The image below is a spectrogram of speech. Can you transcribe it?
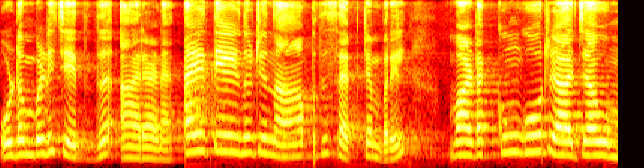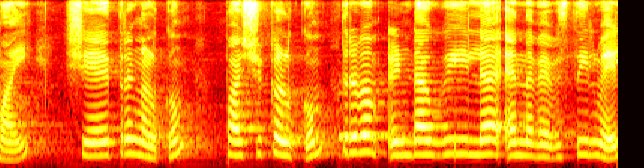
ഉടമ്പടി ചെയ്തത് ആരാണ്? ആയിരത്തി എഴുന്നൂറ്റി നാൽപ്പത് സെപ്റ്റംബറിൽ വടക്കുംകൂർ രാജാവുമായി ക്ഷേത്രങ്ങൾക്കും പശുക്കൾക്കും ഉപദ്രവം ഉണ്ടാകുകയില്ല എന്ന വ്യവസ്ഥയിൽമേൽ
